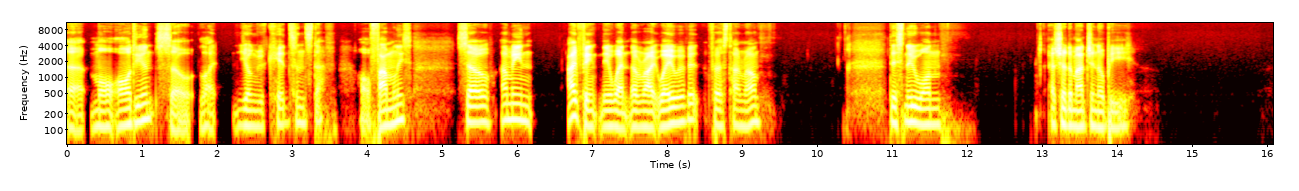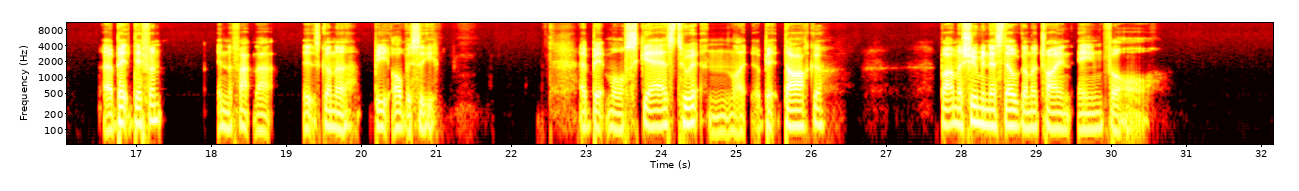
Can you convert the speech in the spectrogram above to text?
uh, more audience, so like younger kids and stuff or families. So I mean, I think they went the right way with it first time round. This new one, I should imagine, will be a bit different in the fact that it's gonna be obviously a bit more scares to it and like a bit darker. But I'm assuming they're still gonna try and aim for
